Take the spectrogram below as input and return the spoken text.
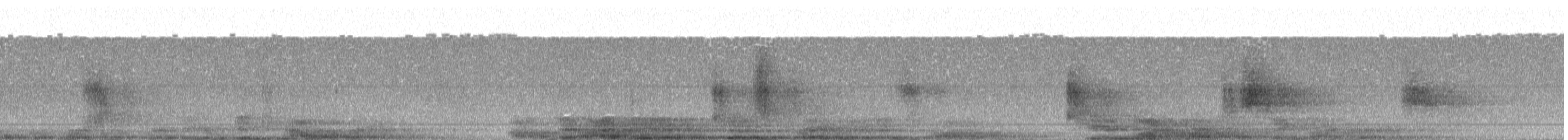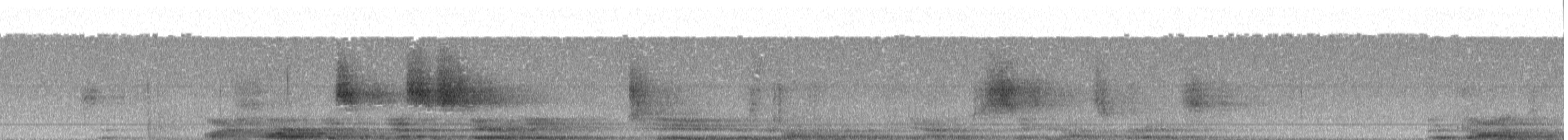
corporate worship where we are recalibrated. Um, the idea of Joe's prelude of um, tune my heart to sing thy grace. My heart isn't necessarily tuned, as we're talking about the piano, to sing God's grace. But God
